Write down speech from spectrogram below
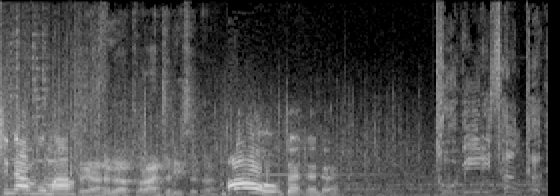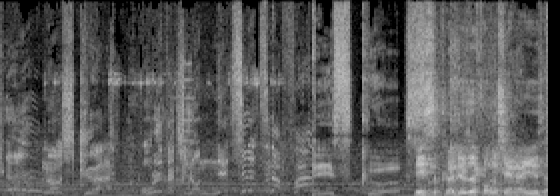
新干部吗？对啊，那个格兰兹里斯特，哦，对对对，飛び入り参加かもしくは俺たちの熱烈なファンリスクは risk 就是风险的意思，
